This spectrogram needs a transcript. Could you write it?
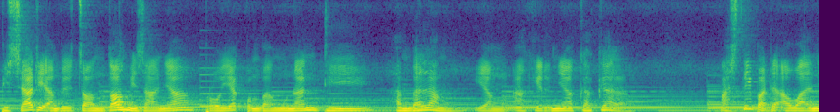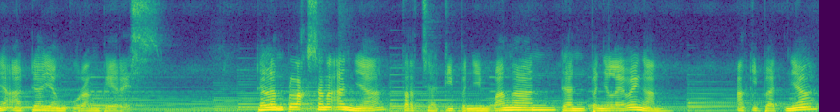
Bisa diambil contoh misalnya proyek pembangunan di Hambalang yang akhirnya gagal. Pasti pada awalnya ada yang kurang beres. Dalam pelaksanaannya terjadi penyimpangan dan penyelewengan. Akibatnya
